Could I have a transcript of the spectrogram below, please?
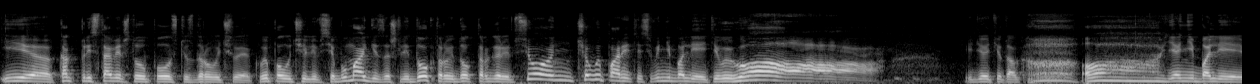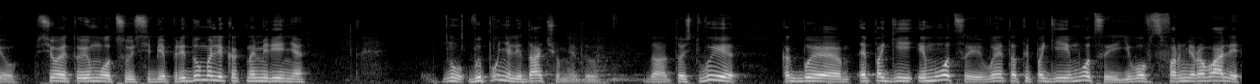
И э, как представить, что вы полностью здоровый человек? Вы получили все бумаги, зашли к доктору, и доктор говорит, все, что вы паритесь, вы не болеете. Вы идете так, я не болею. Всю эту эмоцию себе придумали как намерение. Ну, вы поняли, да, о чем я говорю? Да, то есть вы как бы эпогей эмоций, вы этот эпогей эмоций, его сформировали,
